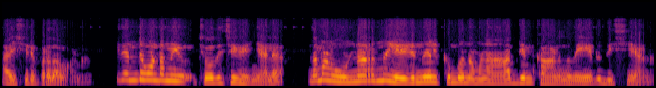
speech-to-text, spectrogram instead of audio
ഐശ്വര്യപ്രദമാണ്. ഇതെന്തുകൊണ്ടെന്ന് ചോദിച്ചു കഴിഞ്ഞാൽ നമ്മൾ ഉണർന്ന് എഴുന്നേൽക്കുമ്പോൾ നമ്മൾ ആദ്യം കാണുന്നത് ഏത് ദിശയാണ്?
